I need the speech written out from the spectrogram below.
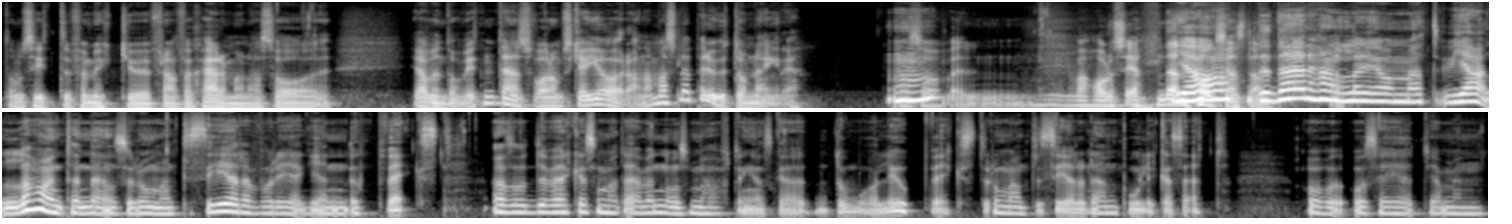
De sitter för mycket framför skärmarna så ja, men de vet inte ens vad de ska göra när man släpper ut dem längre. Mm. Alltså, eh, vad har du att säga om den ja, magkänslan? det där handlar ju om att vi alla har en tendens att romantisera vår egen uppväxt. Alltså det verkar som att även de som har haft en ganska dålig uppväxt romantiserar den på olika sätt. Och, och säger att ja, men,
